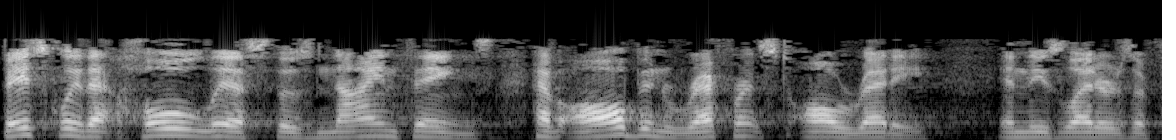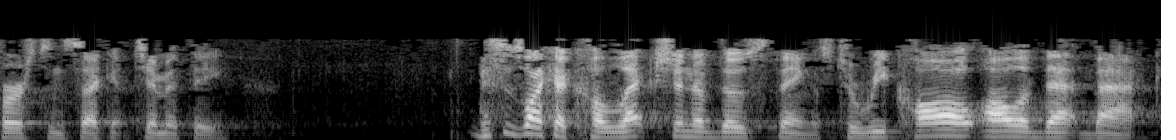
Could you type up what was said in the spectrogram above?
Basically, that whole list, those nine things, have all been referenced already in these letters of 1st and 2nd Timothy. This is like a collection of those things, to recall all of that back.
